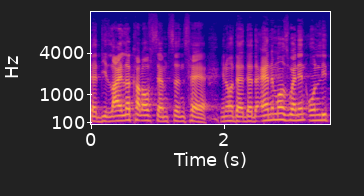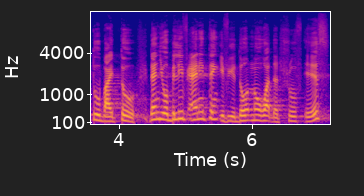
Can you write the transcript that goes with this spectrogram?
that Delilah cut off Samson's hair, you know, that, that the animals went in only two by two, then you'll believe anything if you don't know what the truth is.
